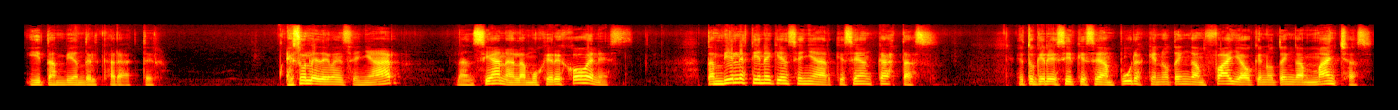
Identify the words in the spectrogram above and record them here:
y también del carácter. Eso le debe enseñar la anciana, las mujeres jóvenes. También les tiene que enseñar que sean castas. Esto quiere decir que sean puras, que no tengan falla o que no tengan manchas.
